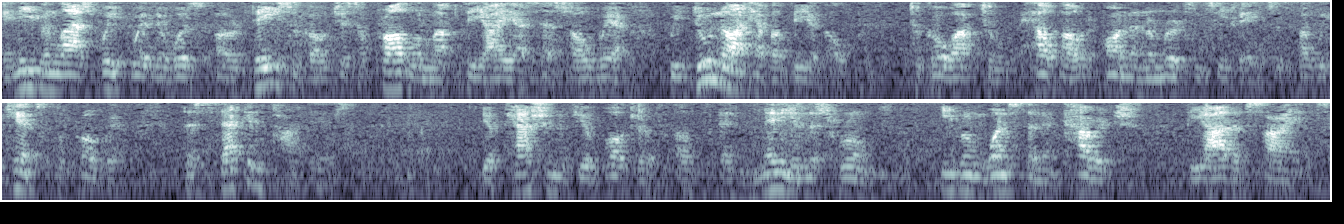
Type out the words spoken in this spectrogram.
And even last week where there was, or days ago, just a problem up the ISSO where we do not have a vehicle to go up to help out on an emergency basis, but we canceled the program. The second part is, your passion of your book of, of and many in this room, even Winston encouraged the art of science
